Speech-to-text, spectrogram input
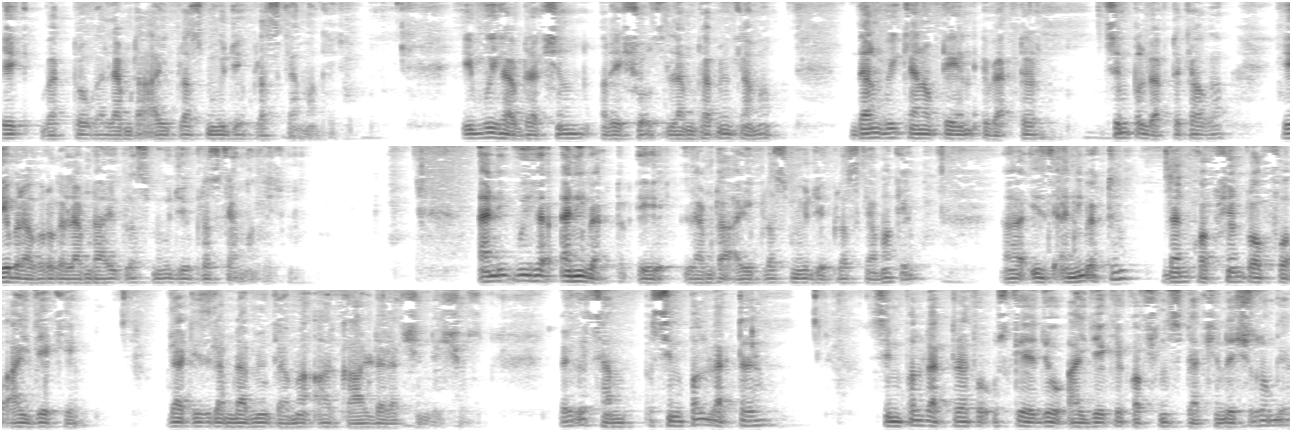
एक vector होगा lambda i plus mu j plus gamma के If we have direction ratios lambda mu gamma, then we can obtain a vector, simple vector क्या होगा? a बराबर होगा lambda i plus mu j plus gamma के And if we have any vector a lambda i plus mu j plus gamma के uh, any vector, then coefficient of uh, i j k that is lambda mu gamma are called direction ratios. बिल्कुल सिंपल वेक्टर है। सिंपल वेक्टर है तो उसके जो आई जे के क्वेश्चन डायरेक्शन रेशियोज होंगे।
